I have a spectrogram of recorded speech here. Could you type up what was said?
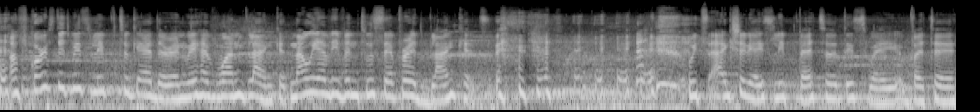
of course, that we sleep together and we have one blanket. Now we have even two separate blankets, which actually I sleep better this way. But uh,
